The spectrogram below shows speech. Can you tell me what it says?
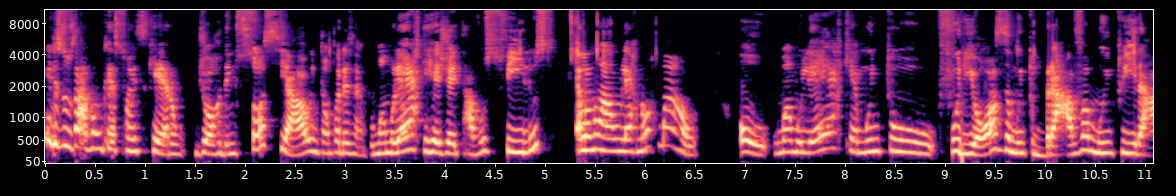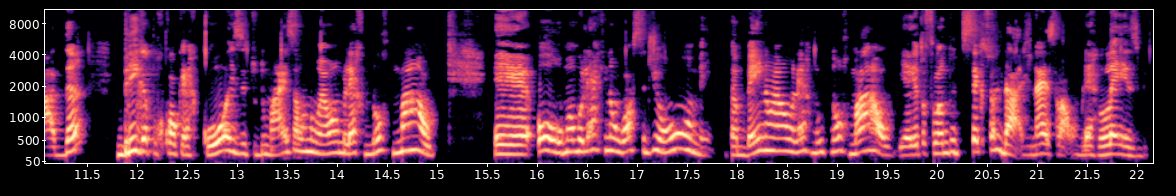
Eles usavam questões que eram de ordem social, então, por exemplo, uma mulher que rejeitava os filhos, ela não é uma mulher normal. Ou uma mulher que é muito furiosa, muito brava, muito irada, briga por qualquer coisa e tudo mais, ela não é uma mulher normal. É, ou uma mulher que não gosta de homem, também não é uma mulher muito normal. E aí eu tô falando de sexualidade, né? Sei lá, uma mulher lésbica.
